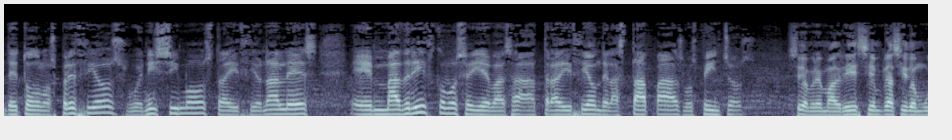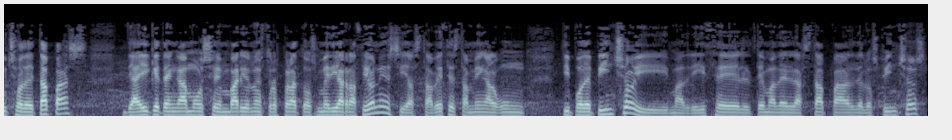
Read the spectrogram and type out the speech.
de todos los precios, buenísimos, tradicionales. En Madrid, ¿cómo se lleva esa tradición de las tapas, los pinchos? Sí, hombre, Madrid siempre ha sido mucho de tapas. De ahí que tengamos en varios de nuestros platos medias raciones y hasta a veces también algún tipo de pincho. Y Madrid el tema de las tapas de los pinchos.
